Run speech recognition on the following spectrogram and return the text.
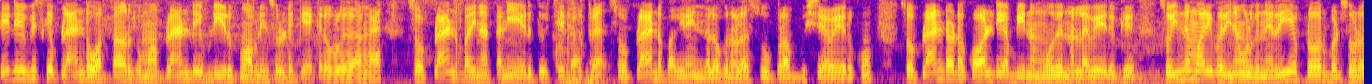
தேர்ட்டி ருபீஸ்க்கு பிளான்ட் ஒர்த்தாக இருக்குமா? பிளான்ட் எப்படி இருக்கும் அப்படின்னு சொல்லிட்டு கேட்குறவங்க தாங்க ஸோ பிளான்ட் பார்த்தீங்கன்னா தனியாக எடுத்து வச்சு காட்டுறேன். ஸோ பிளான்ட் பார்த்தீங்கன்னா இந்த அளவுக்கு நல்லா சூப்பராக புஷ்ஷாகவே இருக்கும். ஸோ பிளான்ட்டோட குவாலிட்டி அப்படின்னும் போது நல்லாவே இருக்குது ஸோ இந்த மாதிரி பார்த்தீங்கன்னா உங்களுக்கு நிறைய ஃப்ளவர் பட்ஸோட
